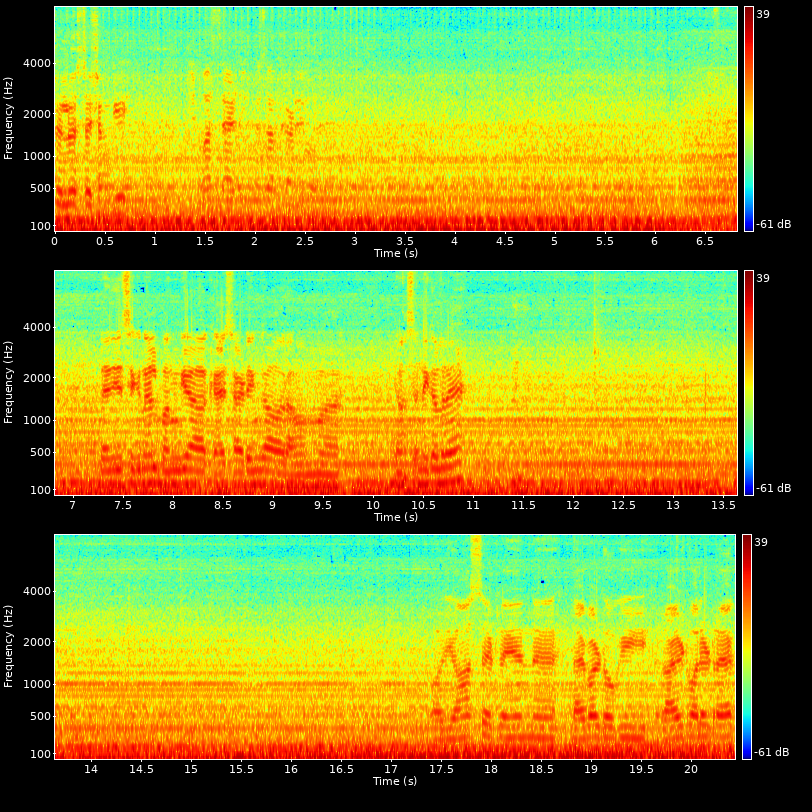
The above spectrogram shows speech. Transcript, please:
railway station की। बस साइडिंग के साथ खड़े हो। नहीं जी सिग्नल बन गया कैच साइडिंग का और हम यहाँ से निकल रहे हैं। और यहाँ से ट्रेन डाइवर्ट होगी राइट वाले ट्रैक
